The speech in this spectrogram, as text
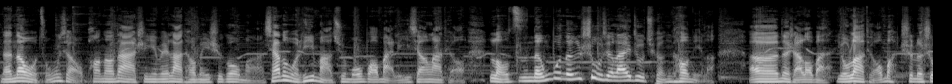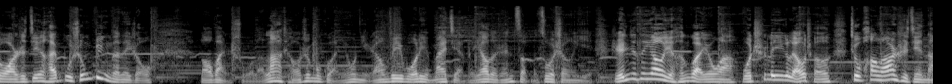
难道我从小胖到大是因为辣条没吃够吗？吓得我立马去某宝买了一箱辣条，老子能不能瘦下来就全靠你了。呃，那啥，老板有辣条吗？吃了瘦二十斤还不生病的那种。老板说了，辣条这么管用，你让微博里卖减肥药的人怎么做生意？人家的药也很管用啊，我吃了一个疗程就胖了二十斤呢。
